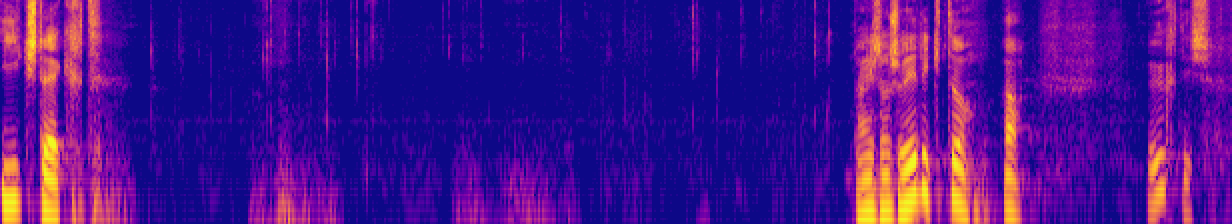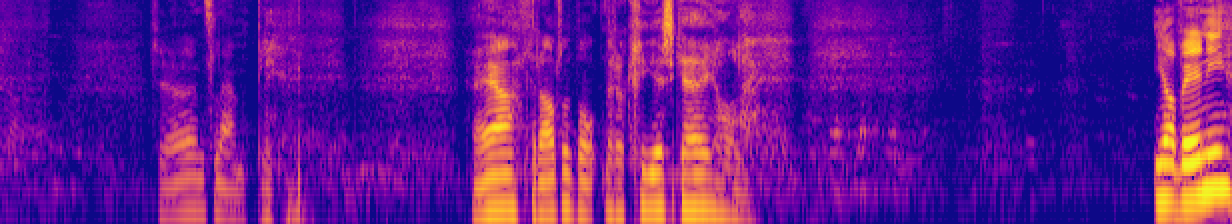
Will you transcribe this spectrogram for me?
eingesteckt. Das ist noch schwierig hier. Ah, leuchtest. Schönes Lämpchen. Ja, ja, der Adelbottner und Kies holen. Habe wenig,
